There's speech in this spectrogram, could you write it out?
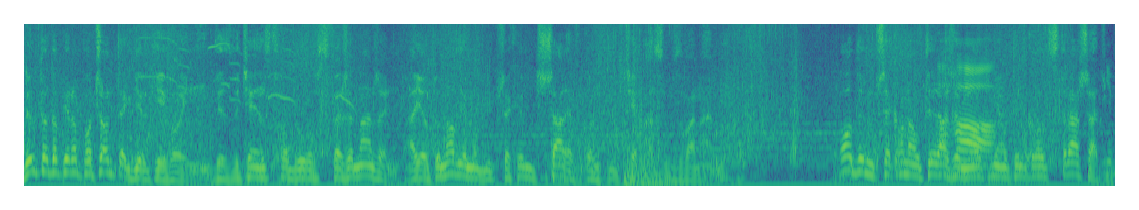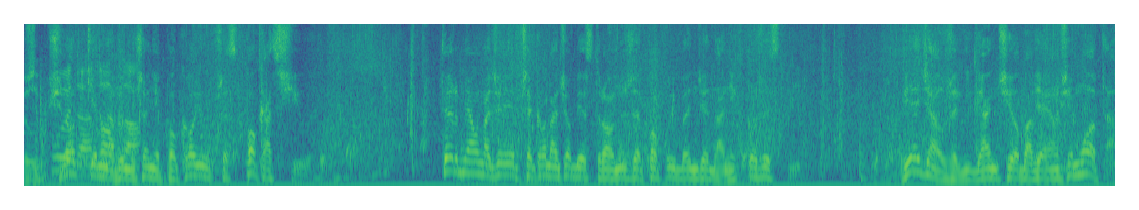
Był to dopiero początek Wielkiej Wojny, gdy zwycięstwo było w sferze marzeń, a Jotunowie mogli przechylić szale w konflikcie asów z Wanami. Odyn przekonał Tyra, że Aha. młot miał tylko odstraszać, Nie był środkiem na dobra. wymuszenie pokoju przez pokaz siły. Tyr miał nadzieję przekonać obie strony, że pokój będzie dla nich korzystny. Wiedział, że giganci obawiają się młota,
